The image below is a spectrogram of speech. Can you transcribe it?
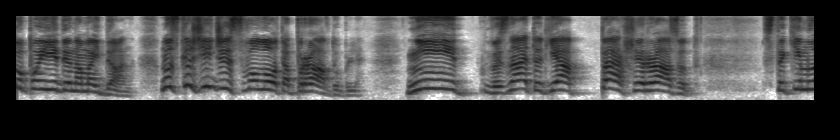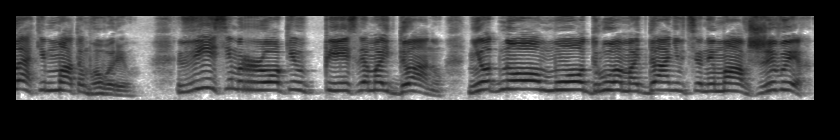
хто поїде на Майдан. Ну скажіть же, сволота, правду, бля. Ні, ви знаєте, от я перший раз от з таким легким матом говорив. Вісім років після Майдану ні одного мого майданівця нема в живих.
